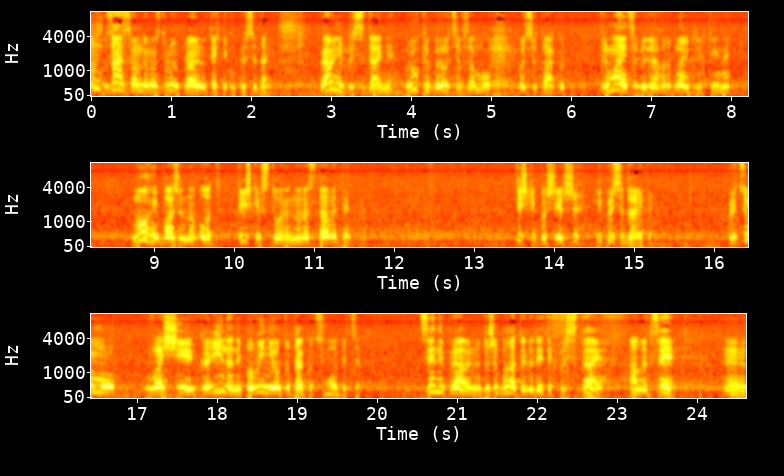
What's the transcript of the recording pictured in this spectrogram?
Ну, зараз вам демонструю правильну техніку присідань. Правильні присідання. Руки беруться в замок, ось отак от. Тримаються біля грудної клітини. Ноги бажано от, трішки в сторону розставити трішки поширше і присідаєте. При цьому ваші коліна не повинні от отак от сводитися. Це неправильно. Дуже багато людей так присідає, але це е,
